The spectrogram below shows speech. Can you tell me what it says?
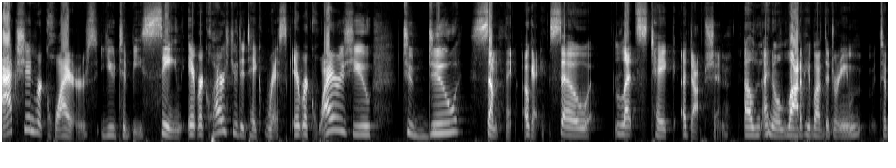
Action requires you to be seen. It requires you to take risk. It requires you to do something. Okay, so let's take adoption. I know a lot of people have the dream to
